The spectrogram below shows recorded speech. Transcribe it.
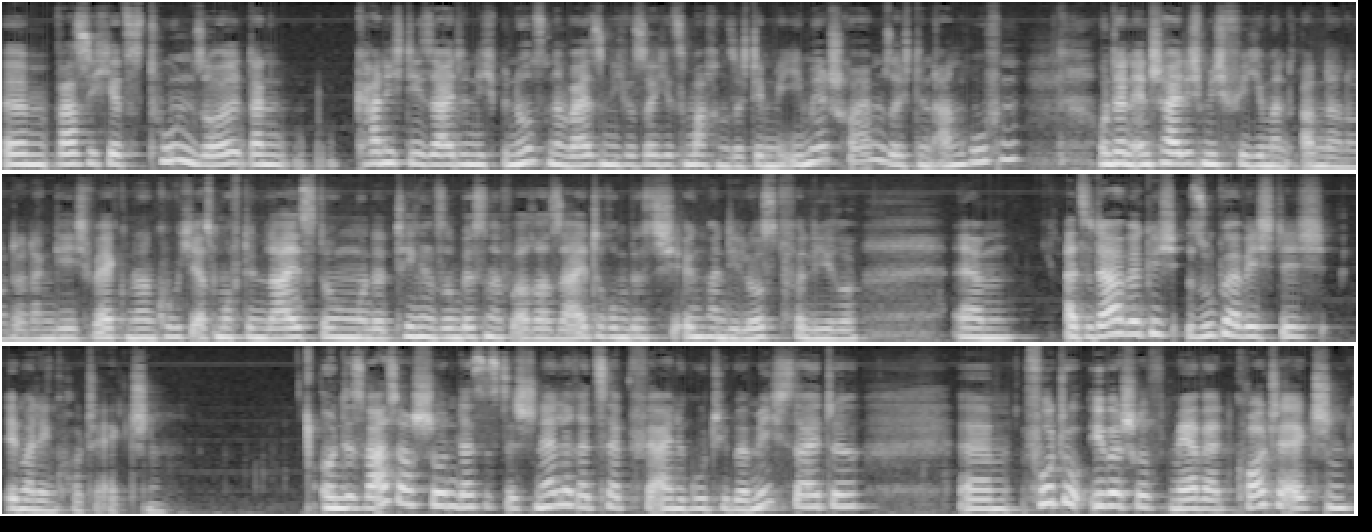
ähm, was ich jetzt tun soll, dann kann ich die Seite nicht benutzen, dann weiß ich nicht, was soll ich jetzt machen. Soll ich dem eine E-Mail schreiben? Soll ich den anrufen? Und dann entscheide ich mich für jemand anderen oder dann gehe ich weg und dann gucke ich erstmal auf den Leistungen oder tingel so ein bisschen auf eurer Seite rum, bis ich irgendwann die Lust verliere. Ähm, also da wirklich super wichtig, immer den Call to Action. Und das war es auch schon. Das ist das schnelle Rezept für eine gute Über mich-Seite. Ähm, Foto, Überschrift, Mehrwert, Call to Action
